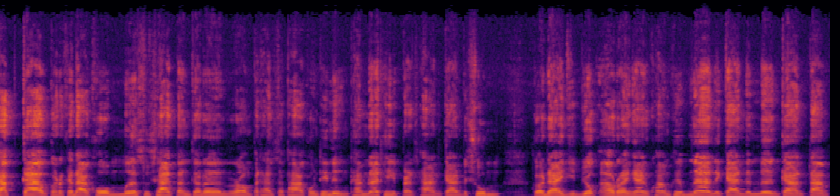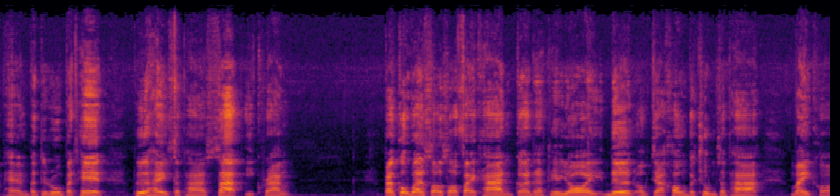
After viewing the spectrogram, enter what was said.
ครับ 9 กรกฎาคม เมื่อสุชาติตันเจริญรองประธานสภาคนที่ 1ทำหน้าที่ประธานการประชุม ก็ได้หยิบยกเอารายงานความคืบหน้าในการดำเนินการตามแผนปฏิรูปประเทศ เพื่อให้สภาทราบอีกครั้ง ปรากฏว่าสสฝ่ายค้านก็ทยอยเดินออกจากห้องประชุมสภา ไม่ขอ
